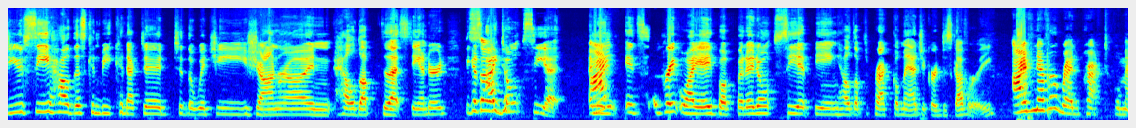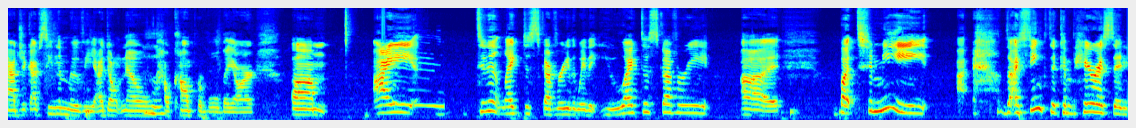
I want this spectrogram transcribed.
Do you see how this can be connected to the witchy genre and held up to that standard? Because So- I don't see it. I mean, I- it's a great YA book, but I don't see it being held up to Practical Magic or Discovery. I've never read Practical Magic. I've seen the movie. I don't know Mhm. how comparable they are. Um, I didn't like Discovery the way that you like Discovery. Uh, but to me, I, I think the comparison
